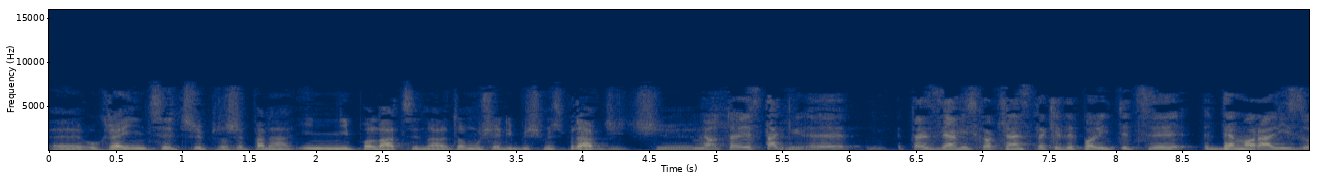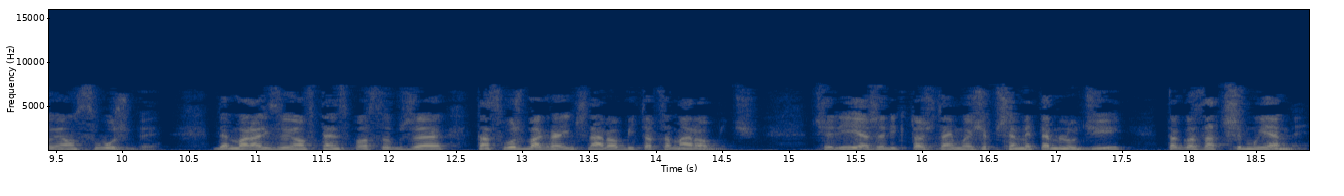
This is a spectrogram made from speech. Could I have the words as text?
e, Ukraińcy, czy proszę pana inni Polacy, no ale to musielibyśmy sprawdzić. E, No to jest tak, to jest zjawisko częste, kiedy politycy demoralizują służby. Demoralizują w ten sposób, że ta służba graniczna robi to, co ma robić. Czyli jeżeli ktoś zajmuje się przemytem ludzi, to go zatrzymujemy.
